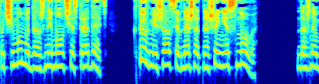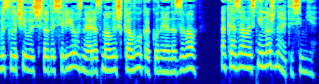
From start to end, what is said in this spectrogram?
Почему мы должны молча страдать? Кто вмешался в наши отношения снова? Должно быть, случилось что-то серьезное, раз малыш Кало, как он ее называл, оказалась не нужна этой семье.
